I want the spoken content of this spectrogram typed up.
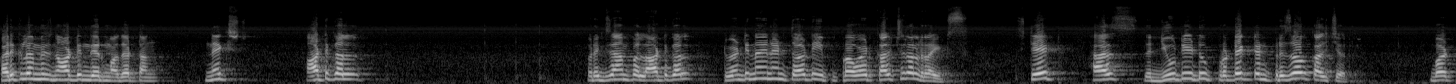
curriculum is not in their mother tongue. Next, article, for example, article 29 and 30 provide cultural rights. State has the duty to protect and preserve culture, but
